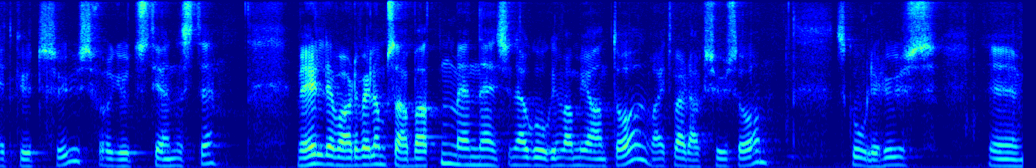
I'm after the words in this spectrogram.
et Guds hus for gudstjeneste? Vel, det var det vel om sabbaten, men eh, synagogen var mye annet òg. Det var et hverdagshus òg. Skolehus. Eh,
